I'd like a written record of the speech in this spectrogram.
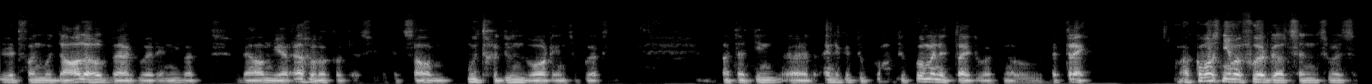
jy weet van modale hulpwerkwoorde nie wat wel meer ingewikkeld is. Jy weet dit sal moet gedoen word en so voort. Wat dit in uh, eintlik toe kom toe komende tyd ook nou betrek. Maar kom ons neem 'n voorbeeldsin soos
